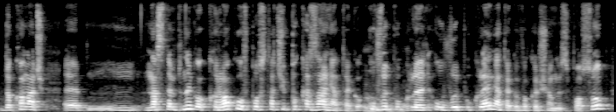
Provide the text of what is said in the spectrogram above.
dokonać e, następnego kroku w postaci pokazania tego, uwypukle, uwypuklenia tego w określony sposób,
